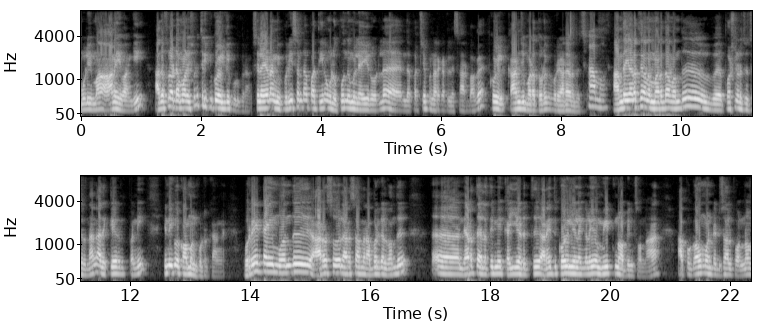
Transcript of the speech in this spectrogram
மூலியமா ஆணை வாங்கி அதை ஃபுல்லாக டெமாலிஷ் பண்ணி திருப்பி கோயிலுக்கே கொடுக்குறாங்க. சில இடம் இப்போ ரீசெண்டாக பார்த்தீங்கன்னா உங்களுக்கு பூந்தமல்லி ஐ ரோட்ல இந்த பச்சைப்பு நரக்கட்டளை சார்பாக கோயில் காஞ்சி மடத்தோட ஒரு இடம் இருந்துச்சு. ஆமா. அந்த இடத்தையும் அந்த மாதிரி தான் வந்து பொர்ஷன் எடுத்து வச்சிருந்தாங்க. அதை கிளியர் பண்ணி இன்னைக்கு ஒரு காமன் போட்டிருக்காங்க. ஒரே டைம் வந்து அரசோ இல்லை அரசாங்க நபர்கள் வந்து இந்த இடத்த எல்லாத்தையுமே கையெடுத்து அனைத்து கோயில் நிலங்களையும் மீட்கணும் அப்படின்னு சொன்னா அப்போ கவர்மெண்ட் டிசால்வ் பண்ணோம்.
